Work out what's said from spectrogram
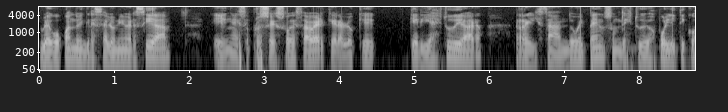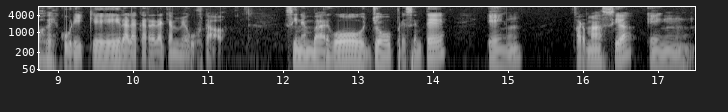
Luego cuando ingresé a la universidad, en ese proceso de saber qué era lo que quería estudiar, revisando el pensum de estudios políticos, descubrí que era la carrera que a mí me gustaba. Sin embargo, yo presenté en farmacia, en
